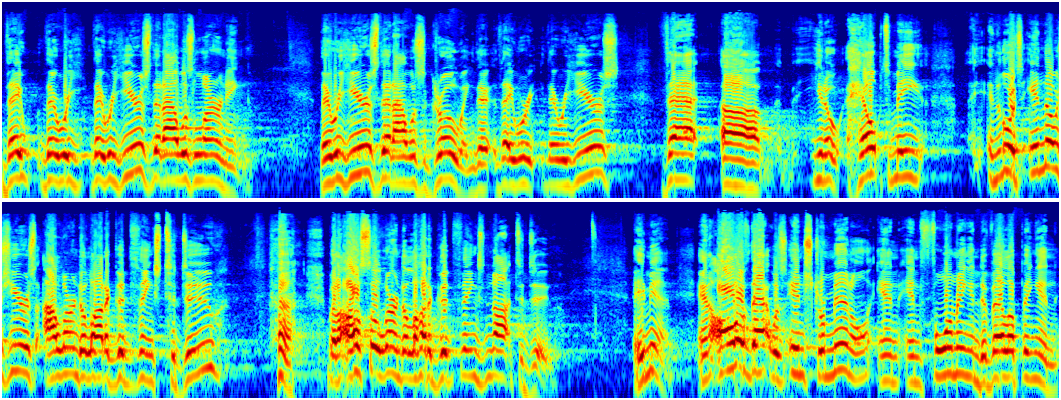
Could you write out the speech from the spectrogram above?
They, they, were, they were years that I was learning. They were years that I was growing. They, they, were, they were years that uh, you know, helped me. In other words, in those years, I learned a lot of good things to do, but I also learned a lot of good things not to do. Amen. And all of that was instrumental in, in forming and developing. And,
